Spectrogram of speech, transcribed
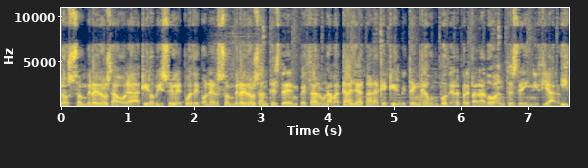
Los sombreros ahora a Kirby se le puede poner sombreros antes de empezar una batalla para que Kirby tenga un poder preparado antes de iniciar. Y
